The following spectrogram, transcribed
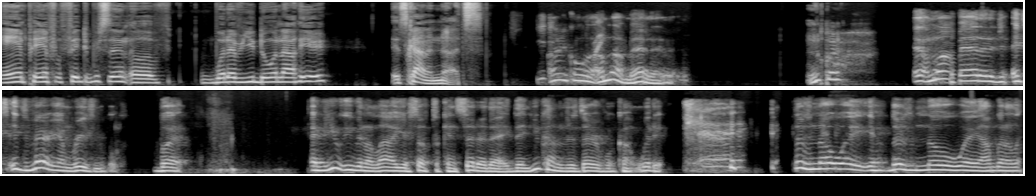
and paying for 50% of whatever you're doing out here, it's kind of nuts. I ain't going. I'm not mad at it. Okay. I'm not mad at it. It's it's very unreasonable, but if you even allow yourself to consider that, then you kind of deserve what come with it. there's no way. There's no way, I'm gonna.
